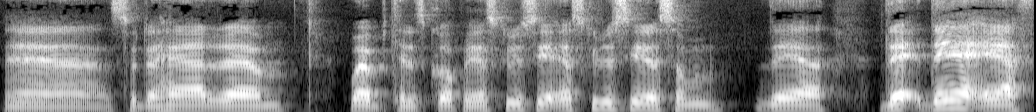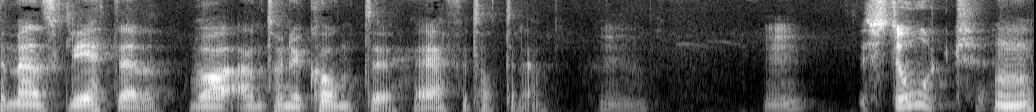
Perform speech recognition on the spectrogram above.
Eh, så det här eh, webbteleskopet, jag skulle, se, jag skulle se det som, det, det, det är för mänskligheten vad Antonio Conte är för Tottenham. Stort, Mm.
